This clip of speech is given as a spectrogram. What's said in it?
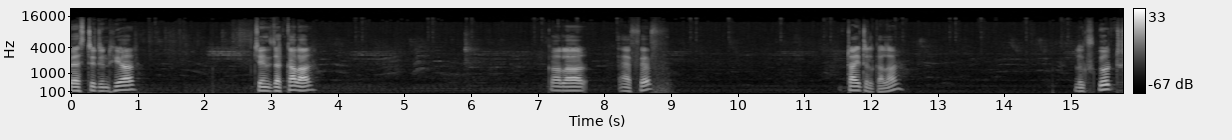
paste it in here change the color color ff title color looks good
